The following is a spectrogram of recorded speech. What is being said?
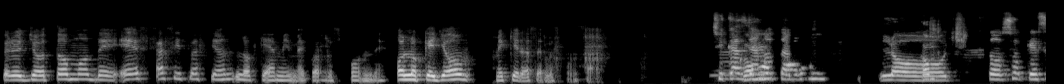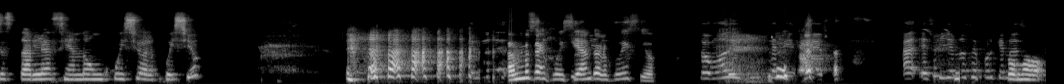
pero yo tomo de esa situación lo que a mí me corresponde o lo que yo me quiero hacer responsable. Chicas, ¿ya notaron lo chistoso que es estarle haciendo un juicio al juicio? Estamos enjuiciando el juicio. ¿Cómo ah, es que yo no sé por qué. Como,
